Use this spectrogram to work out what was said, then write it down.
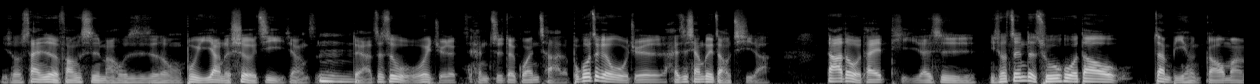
你说散热方式嘛，或者是这种不一样的设计这样子。嗯，对啊，这是我会觉得很值得观察的。不过这个我觉得还是相对早期啦，大家都有在提，但是你说真的出货到占比很高吗？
